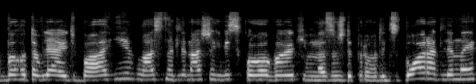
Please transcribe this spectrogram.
Виготовляють баги власне для наших військових, і вона завжди проводить збори для них.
